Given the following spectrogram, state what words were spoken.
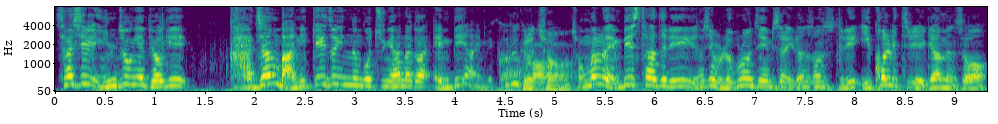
사실 인종의 벽이 가장 많이 깨져 있는 곳 중에 하나가 NBA 아닙니까? 그렇죠. 정말로 NBA 스타들이 사실 르브론 제임스나 이런 선수들이 equality를 얘기하면서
